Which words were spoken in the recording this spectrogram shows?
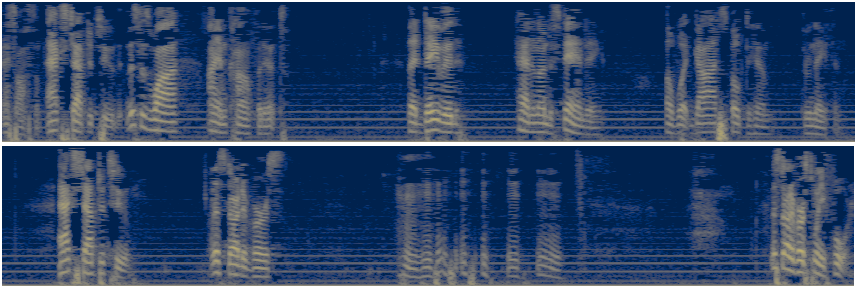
That's awesome. Acts chapter 2. This is why I am confident that David had an understanding of what God spoke to him through Nathan. Acts chapter 2. Let's start at verse. Let's start at verse 24.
